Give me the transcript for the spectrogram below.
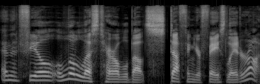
and then feel a little less terrible about stuffing your face later on?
